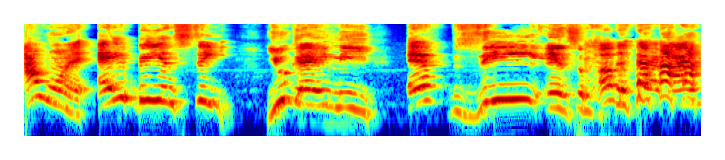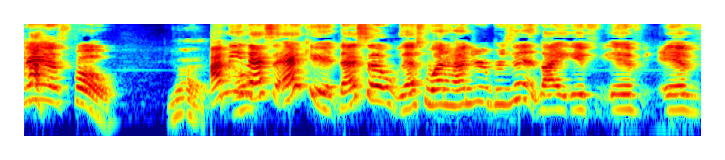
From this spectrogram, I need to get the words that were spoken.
I wanted A, B, and C. You gave me F, Z, and some other crap I didn't ask for. Right. I mean, Oh, that's accurate. That's a that's one hundred percent. Like if if if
